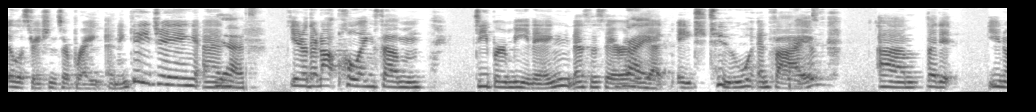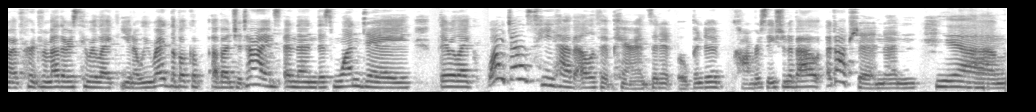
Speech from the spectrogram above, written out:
illustrations are bright and engaging and yes. you know, they're not pulling some deeper meaning necessarily Right. at age two and five. Um, but it, you know, I've heard from others who are like, you know, we read the book a, a bunch of times, and then this one day they were like, why does he have elephant parents? And it opened a conversation about adoption and, yeah um,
